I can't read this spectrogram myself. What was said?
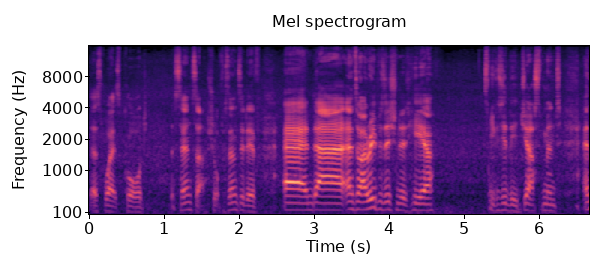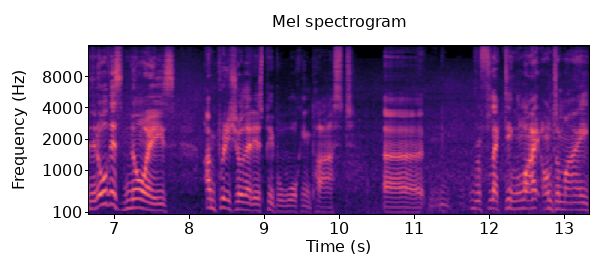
That's why it's called the sensor, short for sensitive. And, uh, and so I repositioned it here. You can see the adjustment. And then all this noise I'm pretty sure that is people walking past, uh, reflecting light onto my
